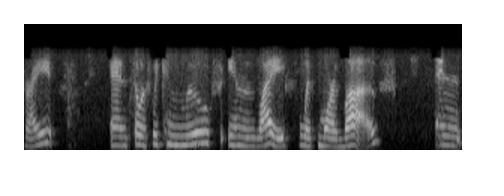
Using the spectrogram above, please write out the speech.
right? And so, if we can move in life with more love and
